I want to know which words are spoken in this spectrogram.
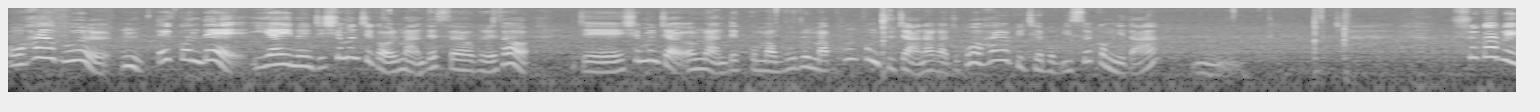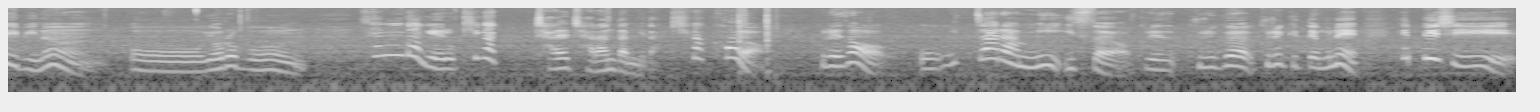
어, 하엽을 음, 뗄 건데 이 아이는 이제 심은 지가 얼마 안 됐어요. 그래서 이제 심은 지 얼마 안 됐고 막 물을 막 펑펑 주지 않아가지고 하엽이 제법 있을 겁니다. 음. 자, 슈가 베이비는 어, 여러분 생각외로 키가 잘 자란답니다. 키가 커요. 그래서 어, 웃자람이 있어요. 그래, 그리고, 그렇기 때문에 햇빛이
